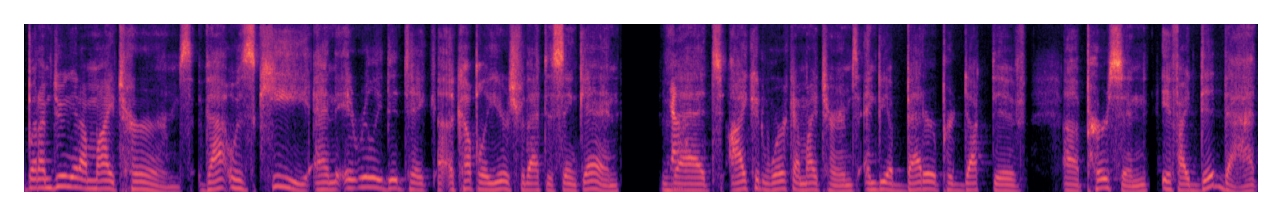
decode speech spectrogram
but I'm doing it on my terms. That was key. And it really did take a couple of years for that to sink in yeah. that I could work on my terms and be a better productive uh, person if I did that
